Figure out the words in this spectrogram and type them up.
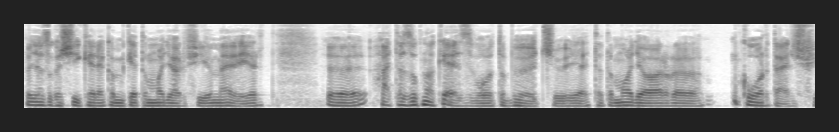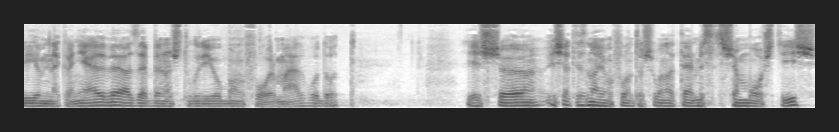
vagy azok a sikerek, amiket a magyar film elért, hát azoknak ez volt a bölcsője. Tehát a magyar kortárs filmnek a nyelve az ebben a stúdióban formálódott. És, és hát ez nagyon fontos volna természetesen most is,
